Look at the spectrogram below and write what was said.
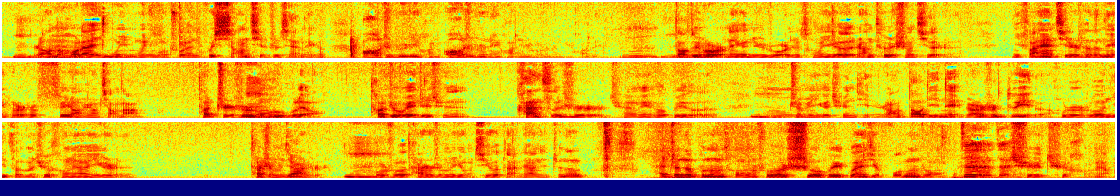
嗯，然后到后来一幕一幕一幕出来，你会想起之前那个，哦，这不是这个画面，哦，这不是那个画面，这不是。嗯，到最后那个女主就从一个让你特别生气的人，你发现其实她的内核是非常非常强大的，她只是融入不了她周围这群看似是权威和规则的这么一个群体。然后到底哪边是对的，或者说你怎么去衡量一个人？他什么价值？嗯，或者说他是什么勇气和胆量？你真的，还真的不能从说社会关系活动中，对对对，去去衡量。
